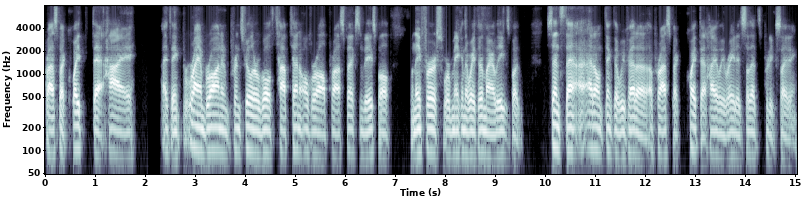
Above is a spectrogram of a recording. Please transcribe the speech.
prospect quite that high. I think Ryan Braun and Prince Fielder were both top 10 overall prospects in baseball when they first were making their way through minor leagues. But since then, I, I don't think that we've had a, a prospect quite that highly rated. So that's pretty exciting.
